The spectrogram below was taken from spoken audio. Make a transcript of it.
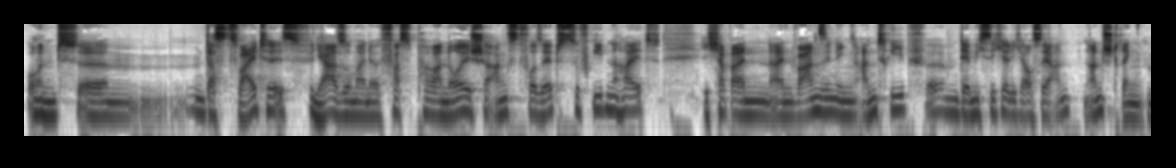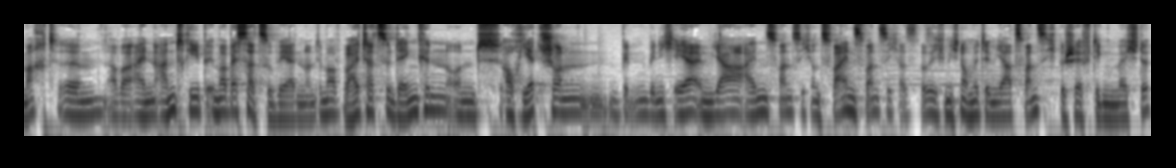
Und ähm, das Zweite ist ja so meine fast paranoische Angst vor Selbstzufriedenheit. Ich habe einen, einen wahnsinnigen Antrieb, ähm, der mich sicherlich auch sehr an, anstrengend macht, ähm, aber einen Antrieb, immer besser zu werden und immer weiter zu denken. Und auch jetzt schon bin, bin ich eher im Jahr 21 und 22, als dass ich mich noch mit dem Jahr 20 beschäftigen möchte.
